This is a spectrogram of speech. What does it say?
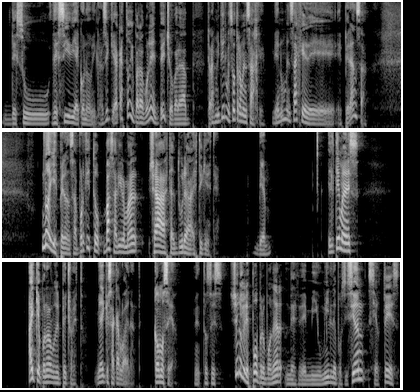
de su desidia económica. Así que acá estoy para poner el pecho, para transmitirles otro mensaje. Bien, un mensaje de esperanza. No hay esperanza, porque esto va a salir mal ya a esta altura, esté quien esté. Bien. El tema es, hay que ponerle el pecho a esto y hay que sacarlo adelante, como sea. Entonces, yo lo que les puedo proponer desde mi humilde posición, si a ustedes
